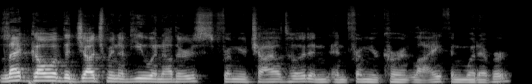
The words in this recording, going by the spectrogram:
Let go of the judgment of you and others from your childhood and, and from your current life and whatever.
